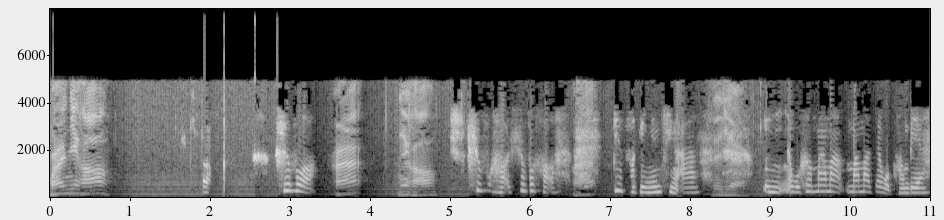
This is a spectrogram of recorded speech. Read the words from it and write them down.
喂，你好，师傅，哎，你好，师傅好，师傅好，哎，弟子给您请安。谢谢，嗯，我和妈妈，妈妈在我旁边。啊，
